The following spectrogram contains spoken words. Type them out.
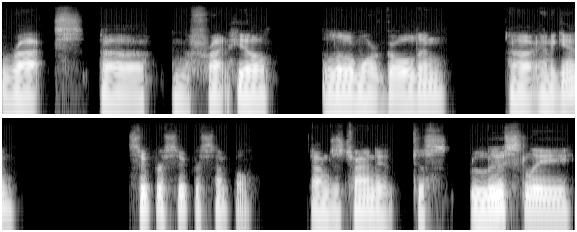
rocks uh, in the front hill a little more golden. Uh, and again, super, super simple. I'm just trying to just loosely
